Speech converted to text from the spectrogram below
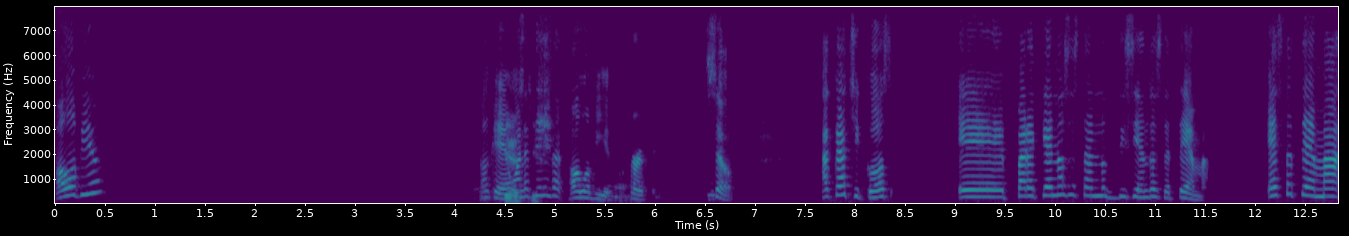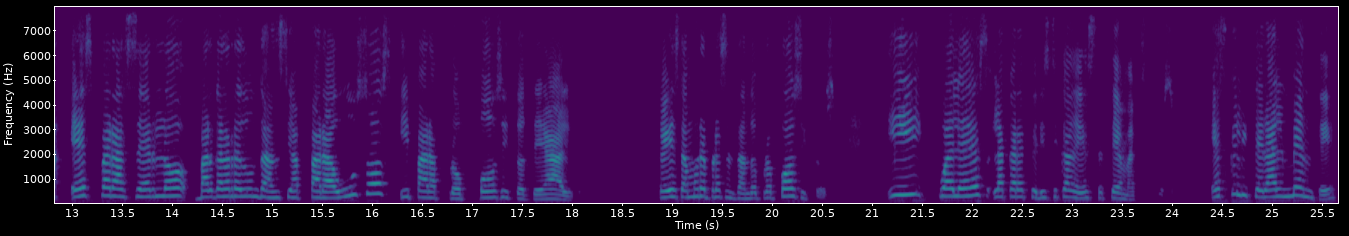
All of you? Okay, I want to think that all of you. Perfect. So, acá chicos, eh, ¿para qué nos están diciendo este tema? Este tema es para hacerlo, valga la redundancia, para usos y para propósitos de algo. Ok, estamos representando propósitos. ¿Y cuál es la característica de este tema, chicos? Es que literalmente,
